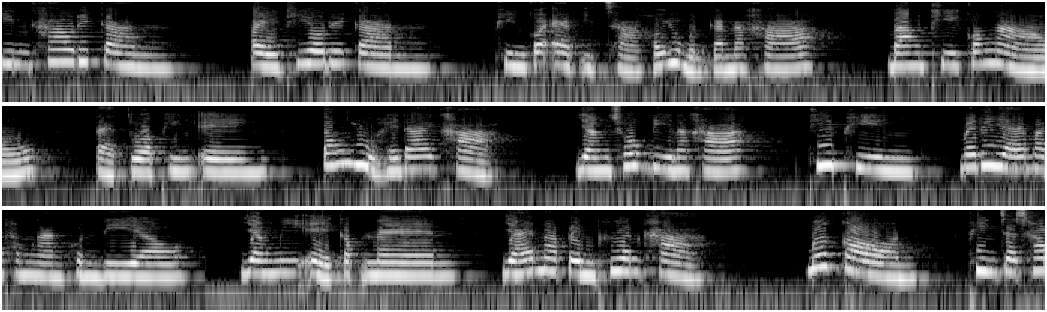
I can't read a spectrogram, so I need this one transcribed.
กินข้าวด้วยกัน ไปเที่ยวด้วยกัน พิงก็แอบอิจฉาเขาอยู่เหมือนกันนะคะ บางทีก็เหงา แต่ตัวพิงเองต้องอยู่ให้ได้ค่ะ ยังโชคดีนะคะ ที่พิงไม่ได้ย้ายมาทำงานคนเดียว ยังมีเอกกับแนน ย้ายมาเป็นเพื่อนค่ะ เมื่อก่อนพิงจะเช่า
